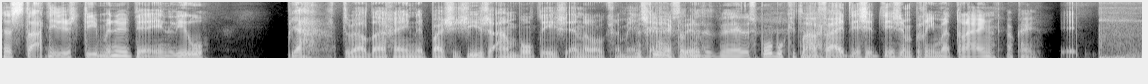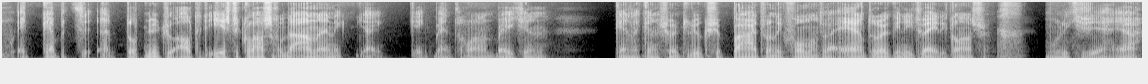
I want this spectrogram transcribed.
dan staat hij dus 10 minuten in Lille. Ja, terwijl daar geen passagiersaanbod is en er ook geen mensen Misschien heeft dat met willen. het hele spoorboekje te Maar maken. feit is, het is een prima trein Oké. ik heb het eh, tot nu toe altijd eerste klas gedaan. En ik, ja, ik, ik ben toch wel een beetje een, kennelijk een soort luxe paard. Want ik vond het wel erg druk in die tweede klas. Moet ik je zeggen, ja.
